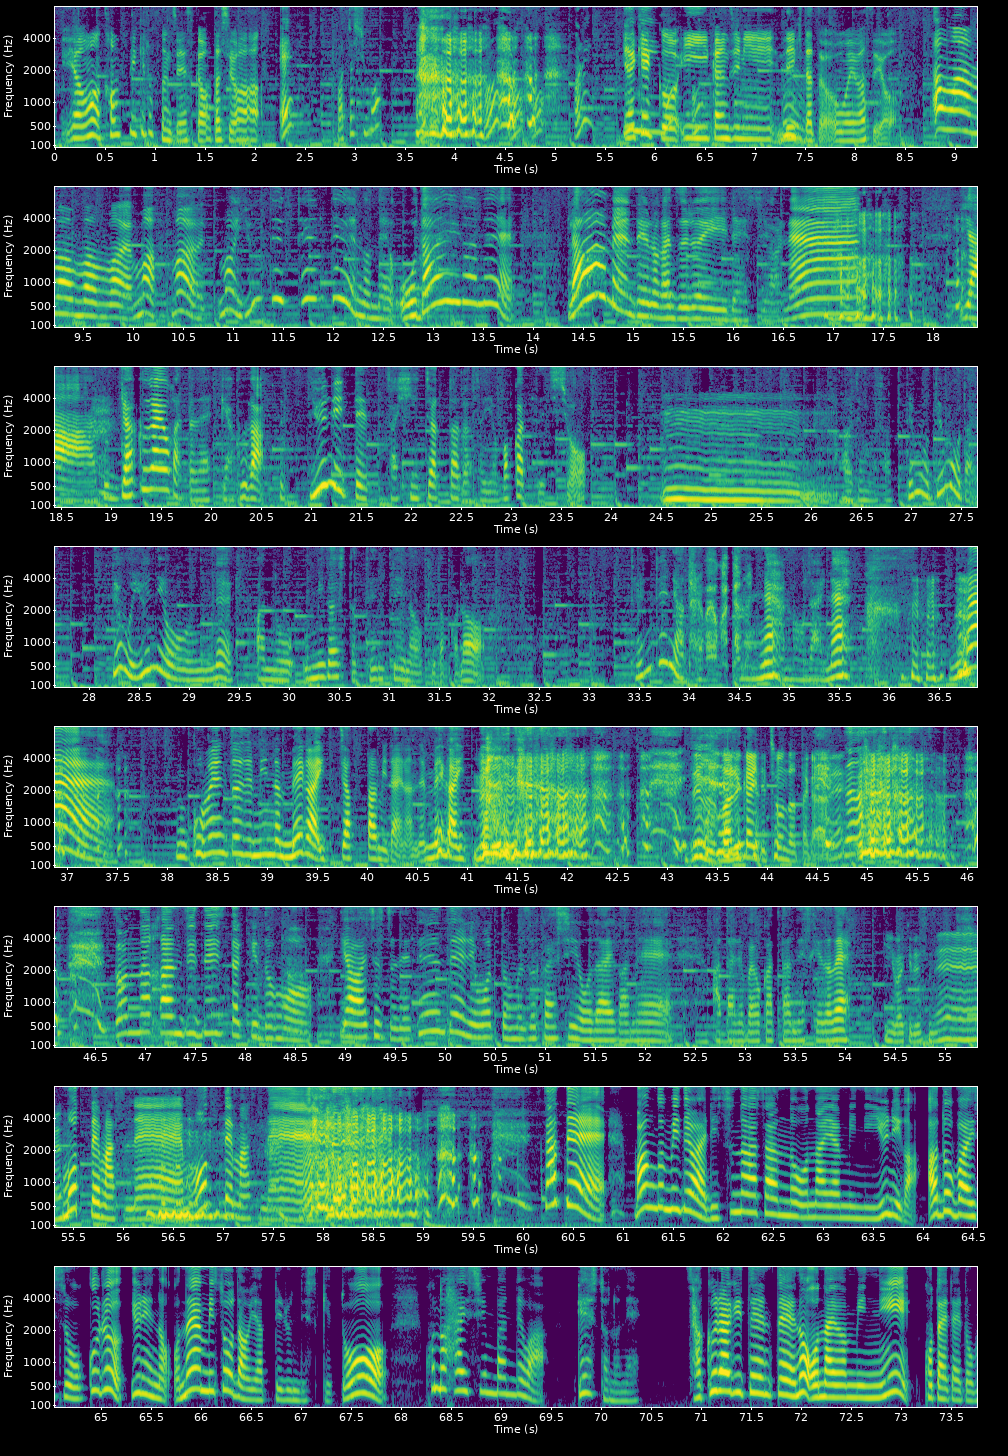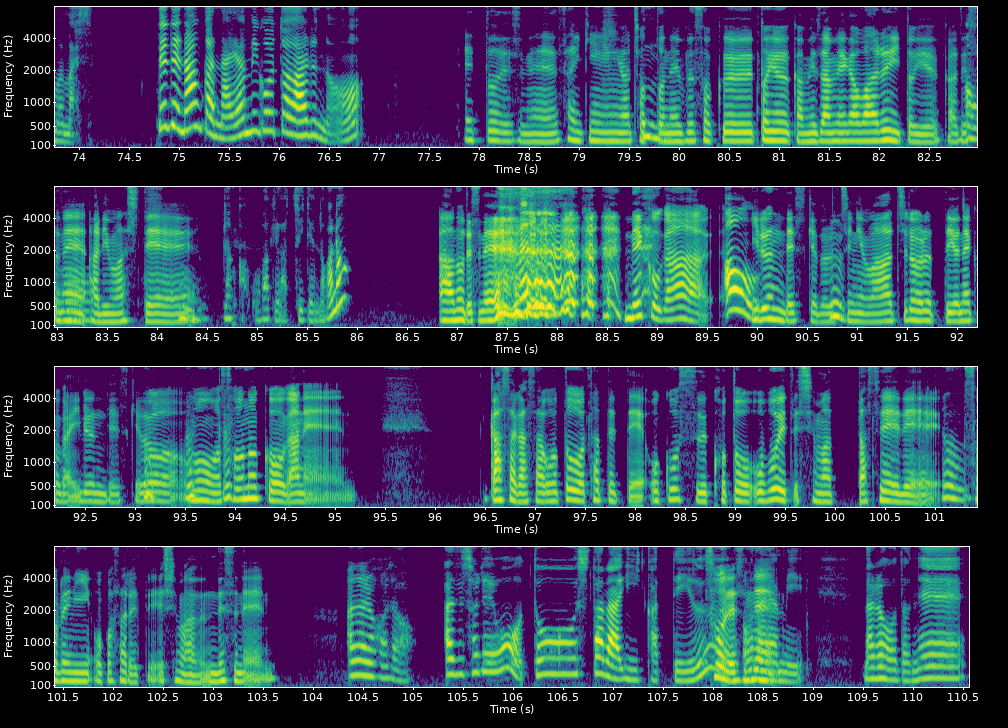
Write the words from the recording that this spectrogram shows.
いやまあ完璧だったんじゃないですか私は。私は？んんんあれ？いや結構いいい感じにできたと思いますよ。あまあまあまあまあまあまあまあ言うてテンテイのねお題がねラーメンっていうのがずるいですよね。いやー逆が良かったね逆が。ユニってさ引いちゃったらさやばかったでしょ？うーん。あでもさでもでもだよでもユニをねあの生み出したテンテイなわけだからテンテイに当たればよかったのにねあのお題ね。ねえ。もうコメントでみんな目がいっちゃったみたいなんで目がいってるみたい。な全部丸書いてチョンだったからね。そんな感じでしたけどもいやちょっとねテンテイにもっと難しいお題がね当たればよかったんですけどねいいわけですね。持ってますね。持ってますね。さて番組ではリスナーさんのお悩みにユニがアドバイスを送るユニのお悩み相談をやってるんですけどこの配信版ではゲストのね桜木天帝のお悩みに答えたいと思います。天帝なんか悩み事あるの？えっとですね最近はちょっと寝不足というか目覚めが悪いというかですねありましうて、ん、なんかお化けがついてんのかな？あのですね。猫がいるんですけど、うちには。チロルっていう猫がいるんですけど、うん。もうその子がねガサガサ音を立てて起こすことを覚えてしまったせいで、うん。それに起こされてしまうんですね。あ、なるほど。あ、で、それをどうしたらいいかっていうそうですねお悩み。なるほどね。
